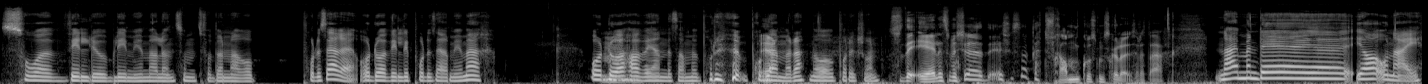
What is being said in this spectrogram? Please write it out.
så vil det jo bli mye mer lønnsomt for bønder å produsere, og da vil de produsere mye mer. Og da Mm. har vi igjen det samme pro problemet da, med overproduksjon. Så det er liksom ikke, det er ikke så rett fram hvordan vi skal løse dette her. Nei, men det Ja og nei.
